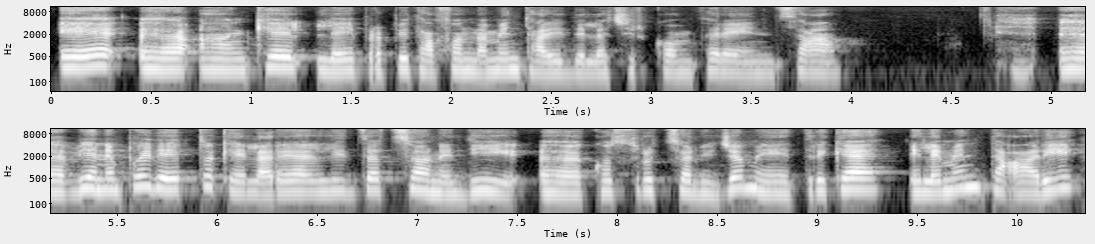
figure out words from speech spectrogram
e eh, anche le proprietà fondamentali della circonferenza. Eh, viene poi detto che la realizzazione di eh, costruzioni geometriche elementari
